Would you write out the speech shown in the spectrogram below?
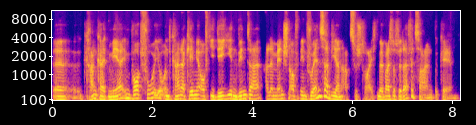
äh, Krankheit mehr im Portfolio und keiner käme ja auf die Idee, jeden Winter alle Menschen auf Influenza-Viren abzustreichen. Wer weiß, was wir da für Zahlen bekämen.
